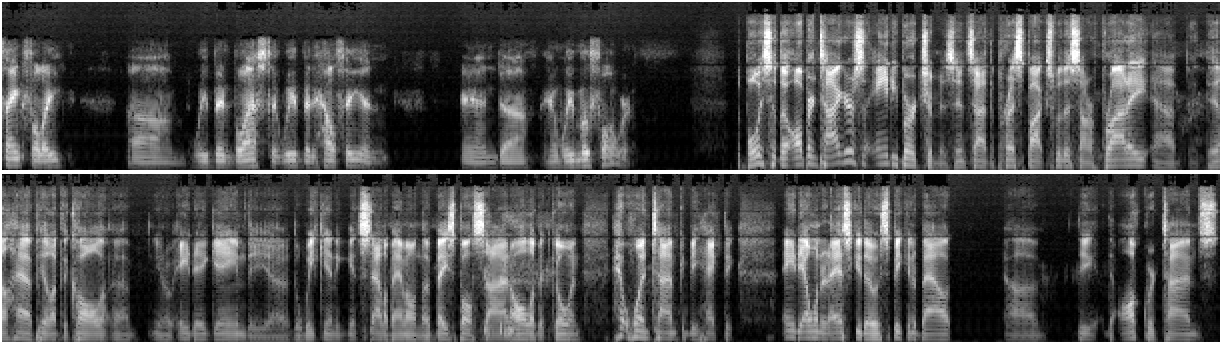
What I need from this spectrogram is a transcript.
thankfully, um, we've been blessed that we've been healthy and and uh, and we move forward. The voice of the Auburn Tigers, Andy Burcham, is inside the press box with us on a Friday. Uh, he'll have he'll have the call, uh, you know, a day game, the uh, the weekend against Alabama on the baseball side, all of it going at one time can be hectic. Andy, I wanted to ask you though, speaking about uh, the the awkward times,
